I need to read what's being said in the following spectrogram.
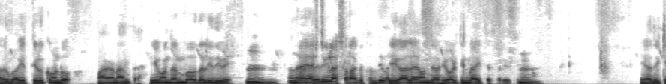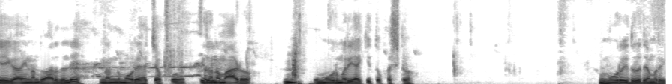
ಅದ್ರ ಬಗ್ಗೆ ತಿಳ್ಕೊಂಡು ಮಾಡೋಣ ಅಂತ. ಈಗ ಒಂದು ಅನುಭವದಲ್ಲಿ ಇದೀವಿ. ಹ್ಮ್. ಅಂದ್ರೆ ಎಷ್ಟು ತಿಂಗಳ ಆಗುತ್ತೆ ಈಗಾಗಲೇ ಒಂದು ಏಳು ತಿಂಗಳು ಆಯ್ತು ಸರ್ ಅದಕ್ಕೆ ಈಗ ಇನ್ನೊಂದು ವಾರದಲ್ಲಿ ಇನ್ನೊಂದು ಮೂರು ಹೆಚ್ ಎಫ್ ಇದು ನಮ್ಮ ಆಡು. ಹ್ಮ್. ಈ ಮೂರು ಮರಿ ಹಾಕಿತ್ತು ಫಸ್ಟ್ ಮೂರು ಇದ್ರದೇ ಮರಿ.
